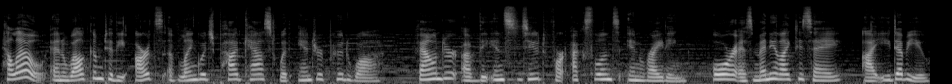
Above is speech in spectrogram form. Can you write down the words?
Hello, and welcome to the Arts of Language podcast with Andrew Pudewa, founder of the Institute for Excellence in Writing, or as many like to say, IEW.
